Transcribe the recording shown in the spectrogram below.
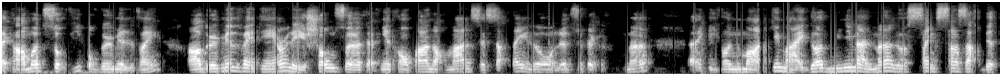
Fait qu'en mode survie pour 2020. En 2021, les choses ne euh, reviendront pas normales, c'est certain. Là, on a du recrutement. Euh, il va nous manquer, my God, minimalement là, 500 arbitres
